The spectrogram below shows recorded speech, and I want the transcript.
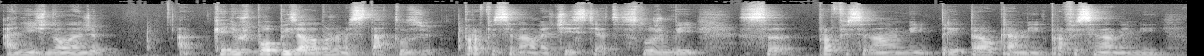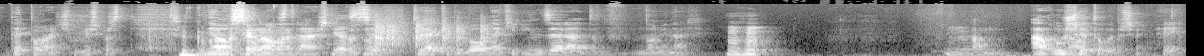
a nič, no len, že a keď už popis alebo že status, že profesionálne čistiace služby s profesionálnymi prípravkami, profesionálnymi tepovačmi, vieš proste neosobné strašne, proste, to je aký by bol nejaký inzerát v novinách. Uh-huh. Mm. A, ale už no. je to lepšie, hej.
